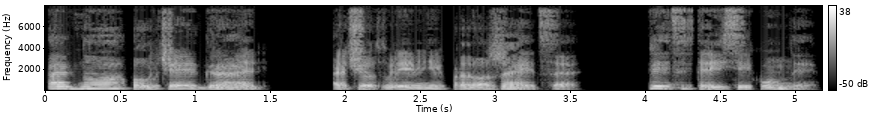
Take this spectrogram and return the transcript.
Альдноа получает Грааль. Отчет времени продолжается. 33 секунды.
